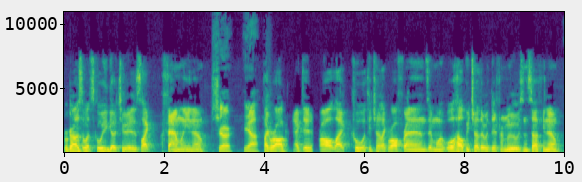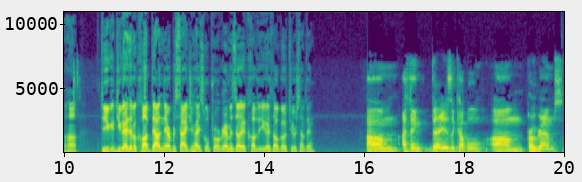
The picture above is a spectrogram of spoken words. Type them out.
regardless of what school you go to, is like a family. You know, Sure. Yeah. like we're all connected. We're all like cool with each other. Like we're all friends, and we'll, we'll help each other with different moves and stuff. You know. Uh huh. Do you do you guys have a club down there besides your high school program? Is there like a club that you guys all go to or something? Um, I think there is a couple um programs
